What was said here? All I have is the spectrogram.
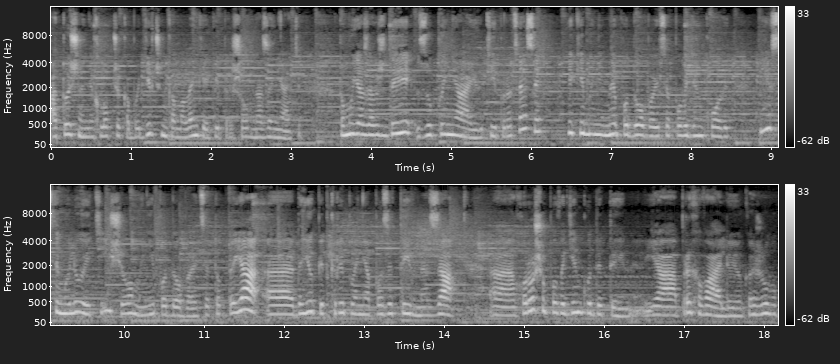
а точно не хлопчик або дівчинка маленький, який прийшов на заняття. Тому я завжди зупиняю ті процеси, які мені не подобаються, поведінкові, і стимулюю ті, що мені подобається. Тобто я е, даю підкріплення позитивне за хорошу поведінку дитини. Я прихвалюю, кажу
